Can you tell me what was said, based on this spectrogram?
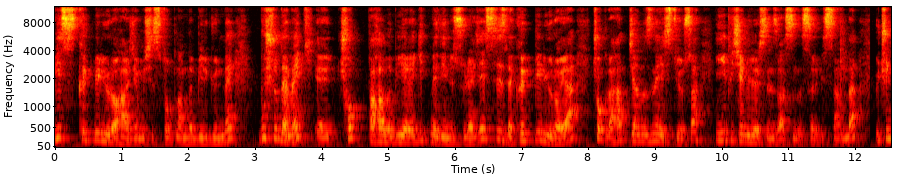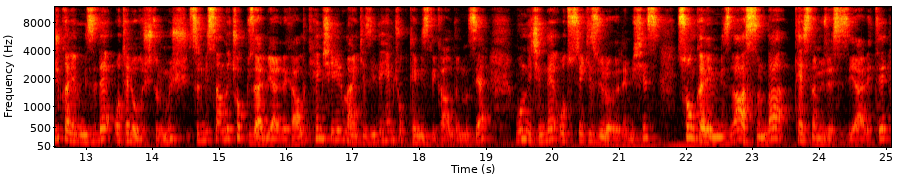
biz 41 euro harcamışız toplamda bir günde. Bu şu demek e, çok pahalı bir yere gitmediğiniz sürece siz de 41 euroya çok rahat canınız ne istiyorsa yiyip içebilirsiniz aslında Sırbistan'da. Üçüncü kalemimizi de otel oluşturmuş. Sırbistan'da çok güzel bir yerde kaldık. Hem şehir merkeziydi hem çok temizdi kaldığımız yer. Bunun için de 38 euro ödemişiz. Son kalemimiz de aslında Tesla Müzesi ziyareti.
